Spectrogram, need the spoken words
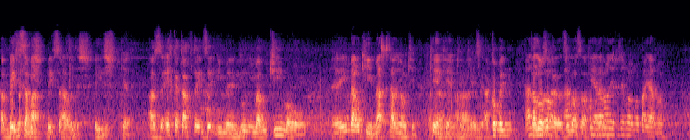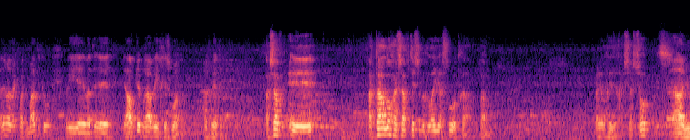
אבל באיזה שפה? באיזה שפה? ביידיש, כן. אז איך כתבת את זה עם נונים ארוכים או... עם ארוכים, אז כתבנו עם ארוכים. כן, כן, כן, כן. על כל פנים, אתה אני לא זוכר, זה לא עשה כן. אבל אני חושב לא בעיה, לא. אני רואה רק מתמטיקה ואלגברה וחשבון. ארכימטיקה. עכשיו, אה, אתה לא חשבת שבכלל יאסרו אותך פעם. היה לך איזה חששות? אה, היו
